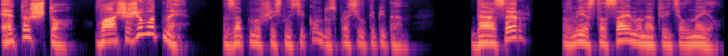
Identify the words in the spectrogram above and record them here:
«Это что, ваше животное?» — запнувшись на секунду, спросил капитан. «Да, сэр», — вместо Саймона ответил Нейл,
